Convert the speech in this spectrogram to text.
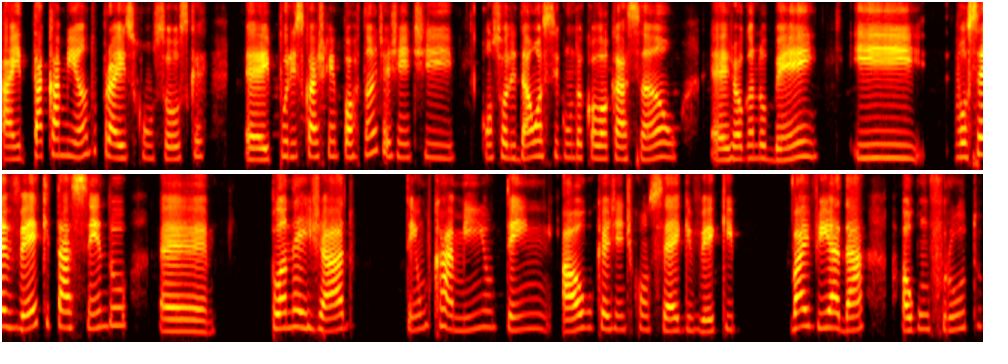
ainda está caminhando para isso com o Solskjaer, é, e por isso que eu acho que é importante a gente consolidar uma segunda colocação, é, jogando bem, e você vê que está sendo é, planejado, tem um caminho, tem algo que a gente consegue ver que vai vir a dar algum fruto,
